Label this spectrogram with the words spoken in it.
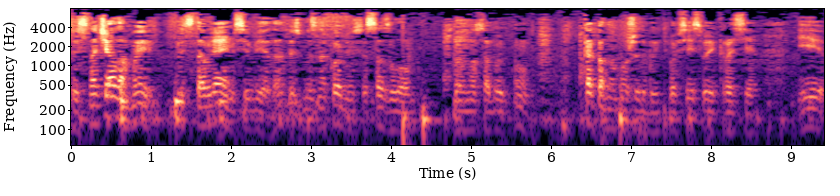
То есть сначала мы представляем себе, да, то есть мы знакомимся со злом, что оно собой, ну, как оно может быть во всей своей красе. И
